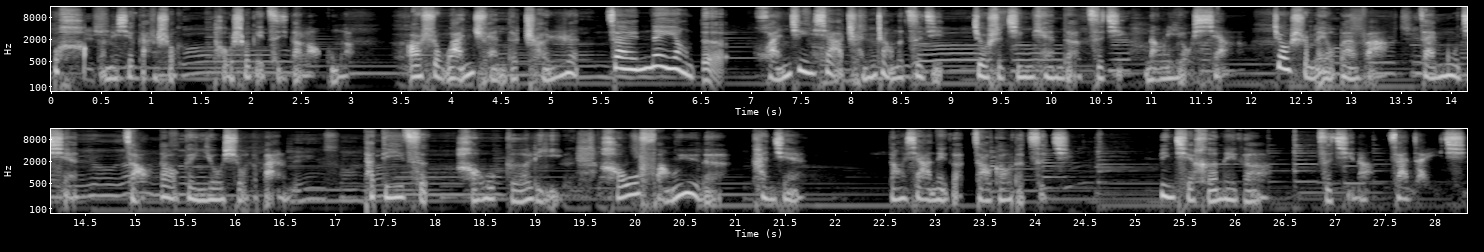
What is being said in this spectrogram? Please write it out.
不好的那些感受投射给自己的老公了，而是完全的承认，在那样的环境下成长的自己就是今天的自己能力有限了。就是没有办法在目前找到更优秀的伴侣。他第一次毫无隔离、毫无防御的看见当下那个糟糕的自己，并且和那个自己呢站在一起，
